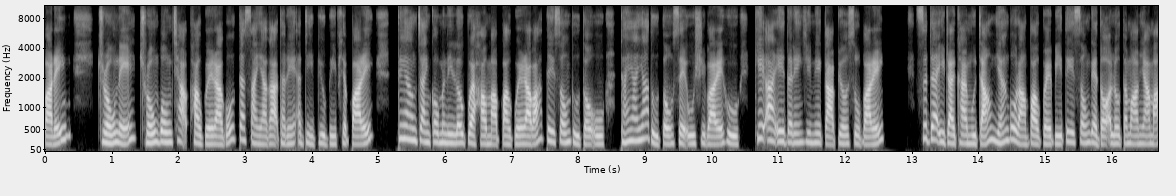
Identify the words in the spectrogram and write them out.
ပါတယ်ဒရုန်းနဲ့ဒရုန်းပုံချဖောက်ကွဲတာကိုတပ်ဆိုင်ရာကသတင်းအတည်ပြုပြီးဖြစ်ပါတယ် တင်အောင်ကြိုင်ကုမ္ပဏီလောက်ကွက်ဟောင်းမှာပောက်ကွဲတာပါတေဆုံးသူ3ဦးဒဏ်ရာရသူ30ဦးရှိပါတယ်ဟု KIA သတင်းရင်းမြစ်ကပြောဆိုပါတယ်စစ်တပ်၏တိုက်ခိုက်မှုကြောင့်ရန်ကုန်တောင်ပောက်ကွဲပြီးတေဆုံးခဲ့သောအလုသမားများမှာ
